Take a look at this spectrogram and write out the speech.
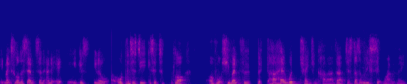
it makes a lot of sense and, and it, it gives you know authenticity to, to the plot of what she went through that her hair would change in color that just doesn't really sit right with me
